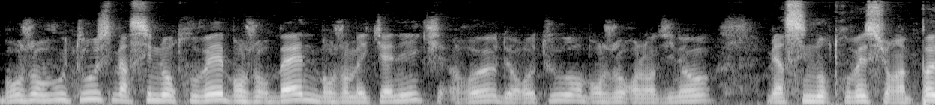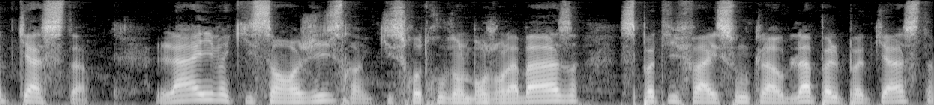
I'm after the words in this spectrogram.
Bonjour vous tous, merci de nous retrouver. Bonjour Ben, bonjour Mécanique, re, de retour, bonjour Rolandino. Merci de nous retrouver sur un podcast live qui s'enregistre, qui se retrouve dans le Bonjour la base, Spotify, SoundCloud, l'Apple Podcast.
